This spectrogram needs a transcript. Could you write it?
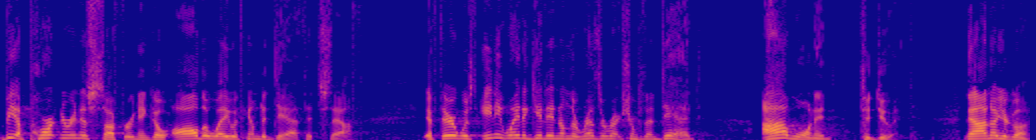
be a partner in his suffering, and go all the way with him to death itself. If there was any way to get in on the resurrection from the dead, I wanted to do it. Now, I know you're going,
